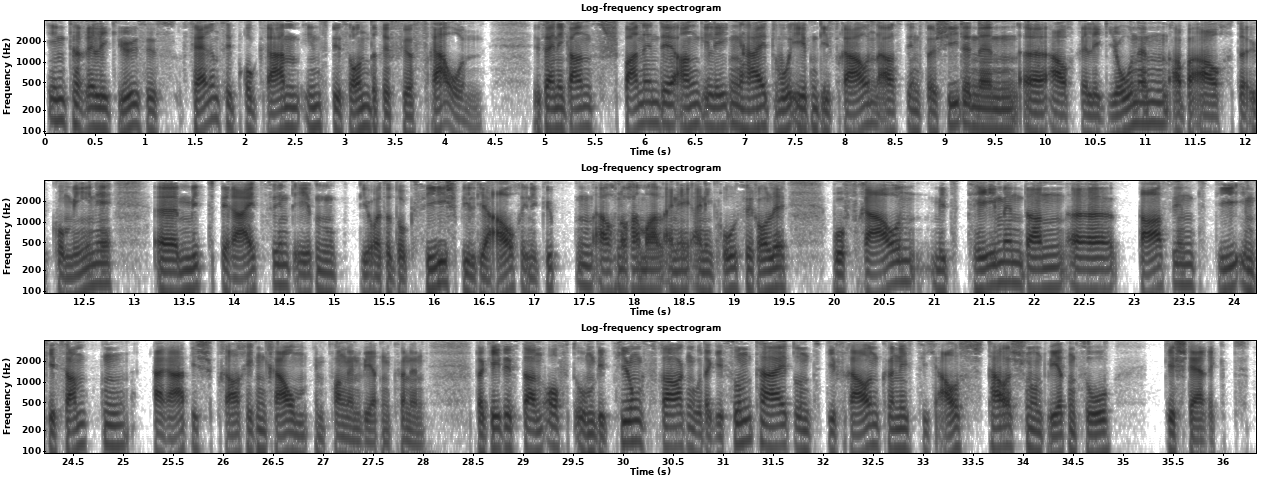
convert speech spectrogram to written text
interreligiöses Fernsehprogramm, insbesondere für Frauen ist eine ganz spannende Angelegenheit, wo eben die Frauen aus den verschiedenen äh, auch Religionen, aber auch der Ökumene äh, mit bereit sind. Eben die Orthodoxie spielt ja auch in Ägypten auch noch einmal eine, eine große Rolle, wo Frauen mit Themen dann äh, da sind, die im gesamten arabischsprachigen Raum empfangen werden können. Da geht es dann oft um Beziehungsfragen oder Gesundheit und die Frauen können sich austauschen und werden so gestärkt.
